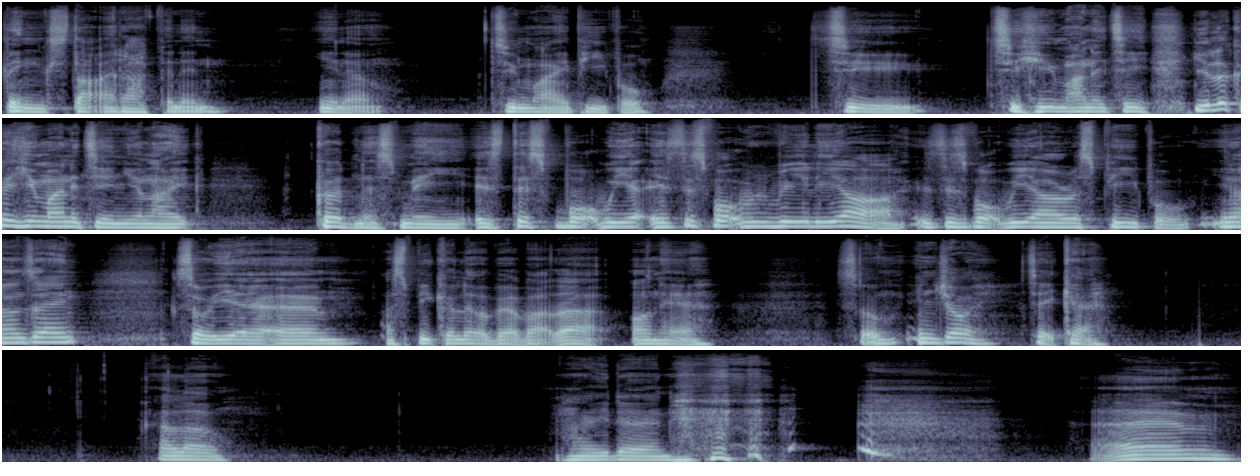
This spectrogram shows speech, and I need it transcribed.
things started happening, you know, to my people, to to humanity. You look at humanity and you're like, goodness me, is this what we is this what we really are? Is this what we are as people? You know what I'm saying? So yeah, um, I speak a little bit about that on here. So enjoy. Take care. Hello. How you doing? um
